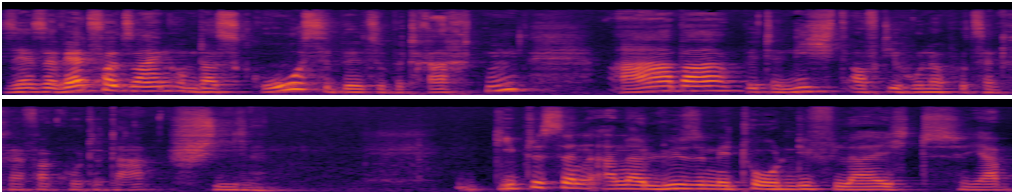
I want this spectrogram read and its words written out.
sehr, sehr wertvoll sein, um das große Bild zu betrachten, aber bitte nicht auf die 100% Trefferquote da schielen. Gibt es denn Analysemethoden, die vielleicht ja,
